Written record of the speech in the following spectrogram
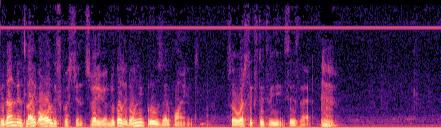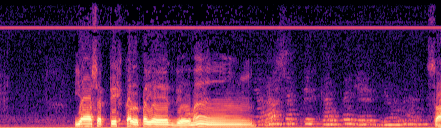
Vedanta is like all this question very well because it only prove their point so verse sixty three says that या शक्ति कल्पयेद व्योम सा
